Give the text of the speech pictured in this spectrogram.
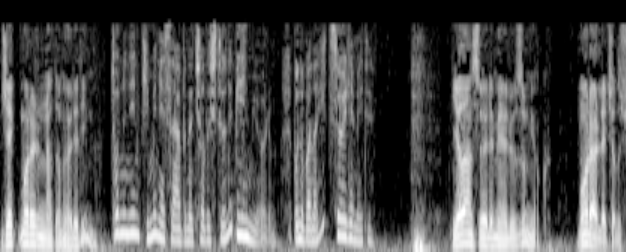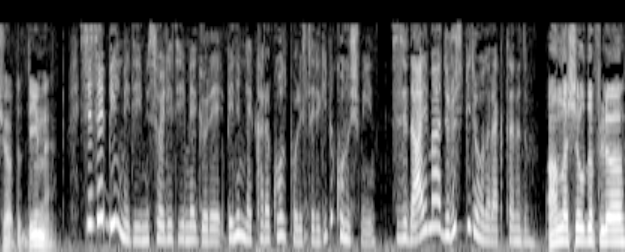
Jack Morer'in adamı öyle değil mi? Tony'nin kimin hesabına çalıştığını bilmiyorum. Bunu bana hiç söylemedi. Yalan söylemeye lüzum yok. Morer'le çalışıyordu değil mi? Size bilmediğimi söylediğime göre benimle karakol polisleri gibi konuşmayın. Sizi daima dürüst biri olarak tanıdım. Anlaşıldı Flo.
